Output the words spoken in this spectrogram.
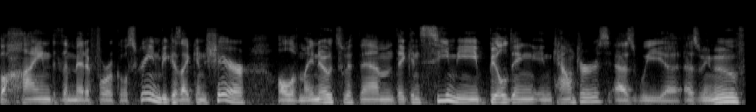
behind the metaphorical screen because I can share all of my notes with them. They can see me building encounters as we uh, as we move,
